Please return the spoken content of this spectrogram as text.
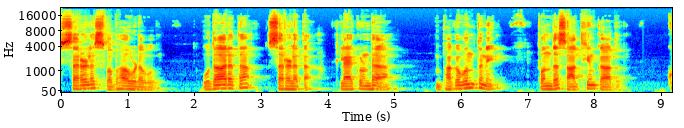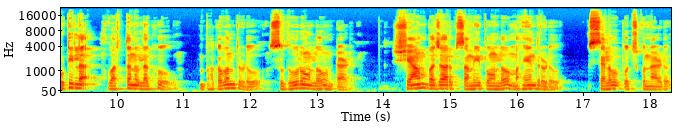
సరళ స్వభావుడవు. ఉదారత సరళత లేకుండా భగవంతుని పొంద సాధ్యం కాదు. కుటిల వర్తనులకు భగవంతుడు సుదూరంలో ఉంటాడు. శ్యామ్ బజార్కు సమీపంలో మహేంద్రుడు సెలవు పుచ్చుకున్నాడు.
